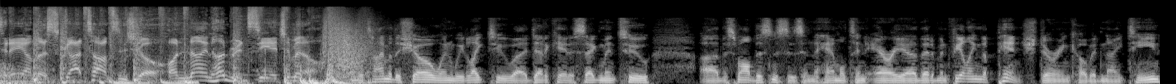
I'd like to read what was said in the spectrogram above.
Today on The Scott Thompson Show on 900 CHML. The time of the show when we like to uh, dedicate a segment to uh, the small businesses in the Hamilton area that have been feeling the pinch during COVID 19.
